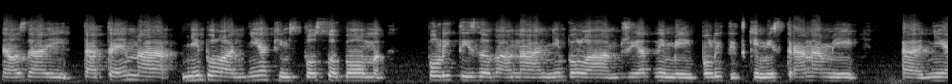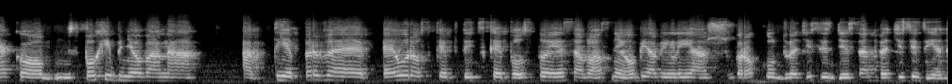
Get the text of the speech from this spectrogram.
naozaj tá téma nebola nejakým spôsobom politizovaná, nebola žiadnymi politickými stranami eh, nejako spochybňovaná a tie prvé euroskeptické postoje sa vlastne objavili až v roku 2010-2011,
